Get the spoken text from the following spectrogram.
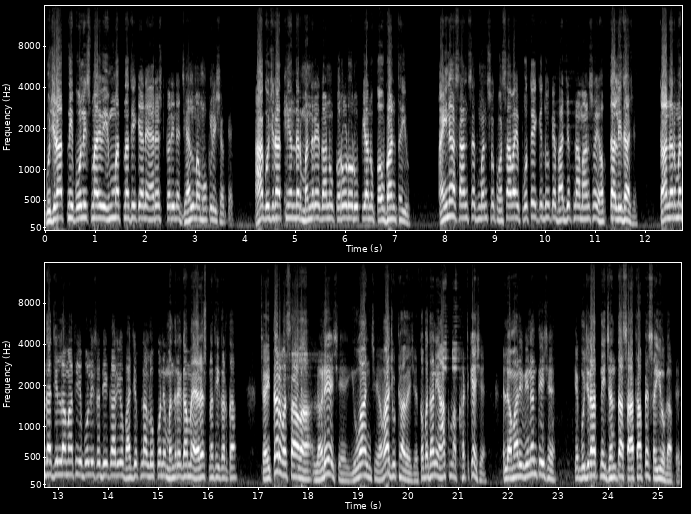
ગુજરાતની પોલીસમાં એવી હિંમત નથી કે એને એરેસ્ટ કરીને જેલમાં મોકલી શકે. આ ગુજરાતની અંદર મનરેગાનું કરોડો રૂપિયાનું કૌભાંડ થયું. અહીંના સાંસદ મનસુખ વસાવાએ પોતે કીધું કે ભાજપના માણસોએ હપ્તા લીધા છે. કા નર્મદા જિલ્લામાંથી પોલીસ અધિકારીઓ ભાજપના લોકોને મનરેગામાં એરેસ્ટ નથી કરતા. ચૈતર વસાવા લડે છે, યુવાન છે, અવાજ ઉઠાવે છે, તો બધાની આંખમાં ખટકે છે. એટલે અમારી વિનંતી છે કે ગુજરાતની જનતા સાથ આપે, સહયોગ આપે.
